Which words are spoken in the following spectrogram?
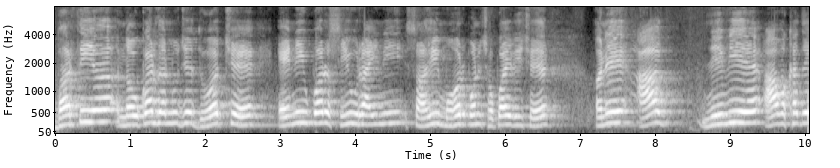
ભારતીય નૌકાર દળનું જે ધ્વજ છે, એની ઉપર શિવરાયની શાહી મોહર પણ છપાયેલી છે અને આ નેવીએ આ વખતે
